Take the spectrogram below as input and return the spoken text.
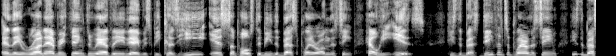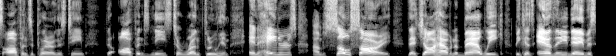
and they run everything through Anthony Davis because he is supposed to be the best player on this team. Hell, he is. He's the best defensive player on this team. He's the best offensive player on this team. The offense needs to run through him. And haters, I'm so sorry that y'all having a bad week because Anthony Davis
